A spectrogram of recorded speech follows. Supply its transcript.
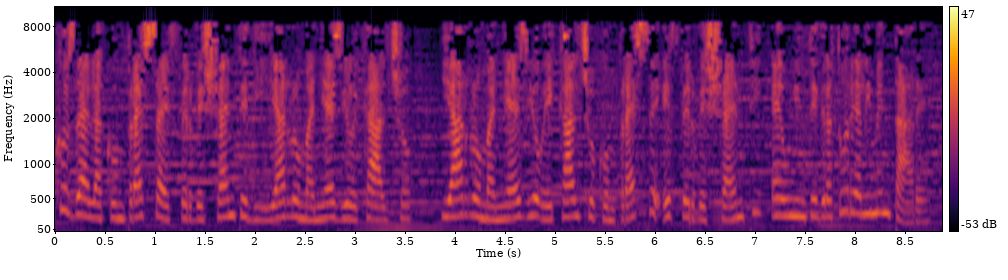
Cos'è la compressa effervescente di iarro magnesio e calcio? Iarro magnesio e calcio compresse effervescenti è un integratore alimentare.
